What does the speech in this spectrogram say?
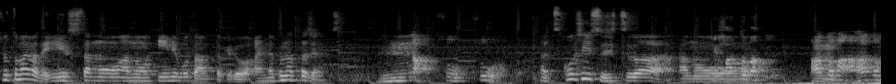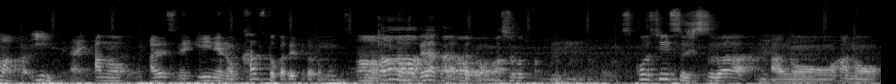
ちょっと前までインスタもあのいいねボタンあったけどあれなくなったじゃないですかうんあそうそうなんだ。あ少しずつ実はあのハートマーク？ハートマークハートマークか。いいんじゃない？あのあれですねいいねの数とか出てたと思うんですけど今もう出なくなったと思います。あそういうことかうん少しずつ実は、うんあのあの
